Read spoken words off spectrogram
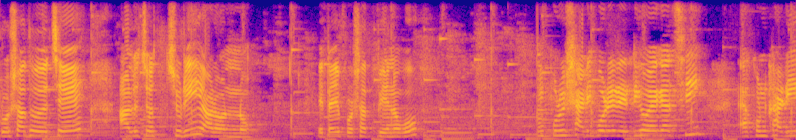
প্রসাদ হয়েছে আলু চচ্চড়ি আর অন্ন। এটাই প্রসাদ পেয়ে নেব। পুরো শাড়ি পরে রেডি হয়ে গেছি। এখন খালি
